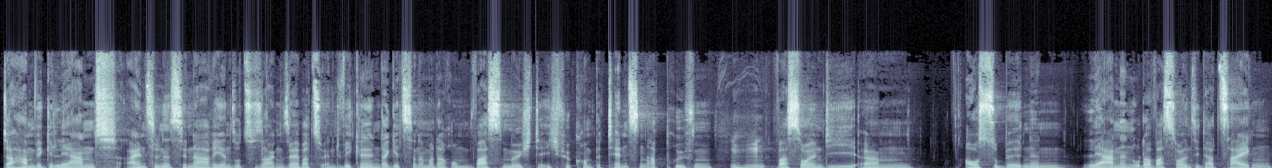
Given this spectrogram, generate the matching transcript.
da haben wir gelernt, einzelne Szenarien sozusagen selber zu entwickeln. Da geht es dann immer darum, was möchte ich für Kompetenzen abprüfen? Mhm. Was sollen die ähm, Auszubildenden lernen oder was sollen sie da zeigen?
